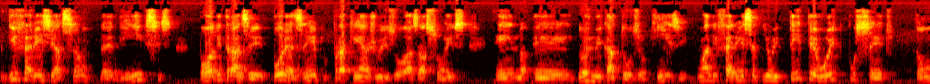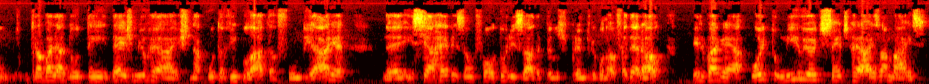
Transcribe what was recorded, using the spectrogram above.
diferenciação né, de índices pode trazer, por exemplo, para quem ajuizou as ações em, em 2014 ou 15, uma diferença de 88%. Então, o trabalhador tem 10 mil reais na conta vinculada fundiária, né, e se a revisão for autorizada pelo Supremo Tribunal Federal, ele vai ganhar R$ 8.800 a mais.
